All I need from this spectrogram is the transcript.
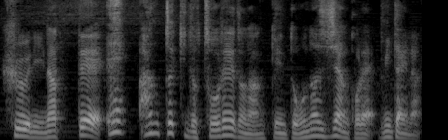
風になって、え、あの時のトレードの案件と同じじゃん、これ。みたいな。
